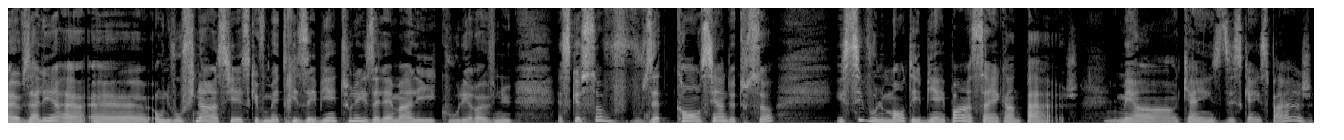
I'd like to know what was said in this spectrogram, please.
Euh, vous allez euh, euh, au niveau financier, est-ce que vous maîtrisez bien tous les éléments, les coûts, les revenus? Est-ce que ça, vous, vous êtes conscient de tout ça? Et si vous le montez bien, pas en 50 pages, mais en 15, 10, 15 pages,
